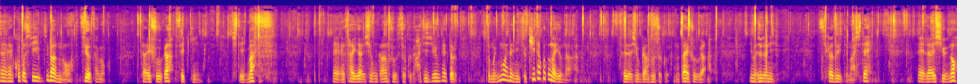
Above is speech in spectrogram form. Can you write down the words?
えー今年一番の強さの台風が接近しています、えー最大瞬間風速が80メートル。ちょっともう今までに一応聞いたことないような最大瞬間風速の台風が今徐々に近づいてまして、えー来週の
